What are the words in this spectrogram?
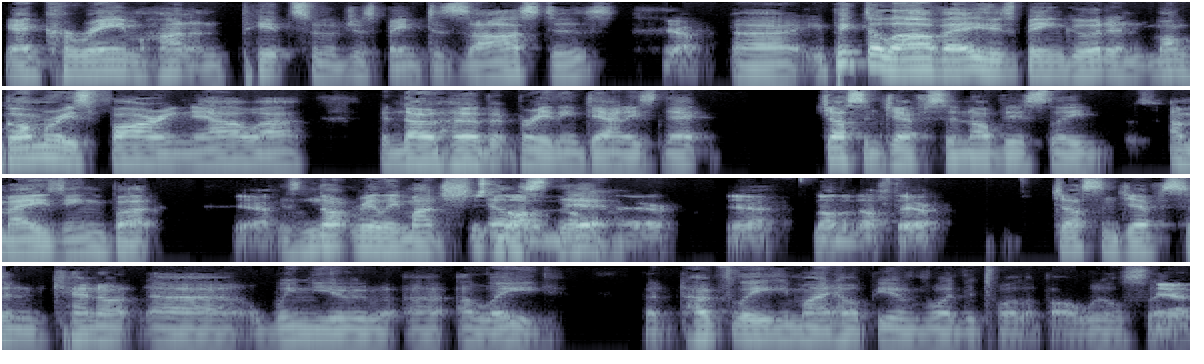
You had Kareem Hunt and Pitts who have just been disasters. Yeah. Uh, you picked Olave, who's been good, and Montgomery's firing now uh, with no Herbert breathing down his neck. Justin Jefferson, obviously amazing, but Yeah. there's not really much Just else there. there. Yeah, not enough there. Justin Jefferson cannot uh, win you a, a league, but hopefully he might help you avoid the toilet bowl. We'll see. Yeah.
